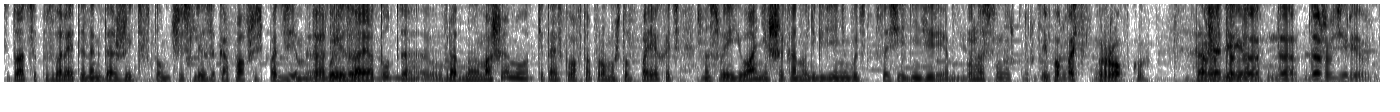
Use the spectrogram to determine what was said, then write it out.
ситуация позволяет иногда жить, в том числе закопавшись под землю, да, вылезая да, да. оттуда в родную машину китайского автопрома, чтобы поехать на свои юани шикануть где-нибудь в соседней деревне. У нас немножко другие. И попасть в пробку. Даже это в деревне. Да, да, даже в деревне.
